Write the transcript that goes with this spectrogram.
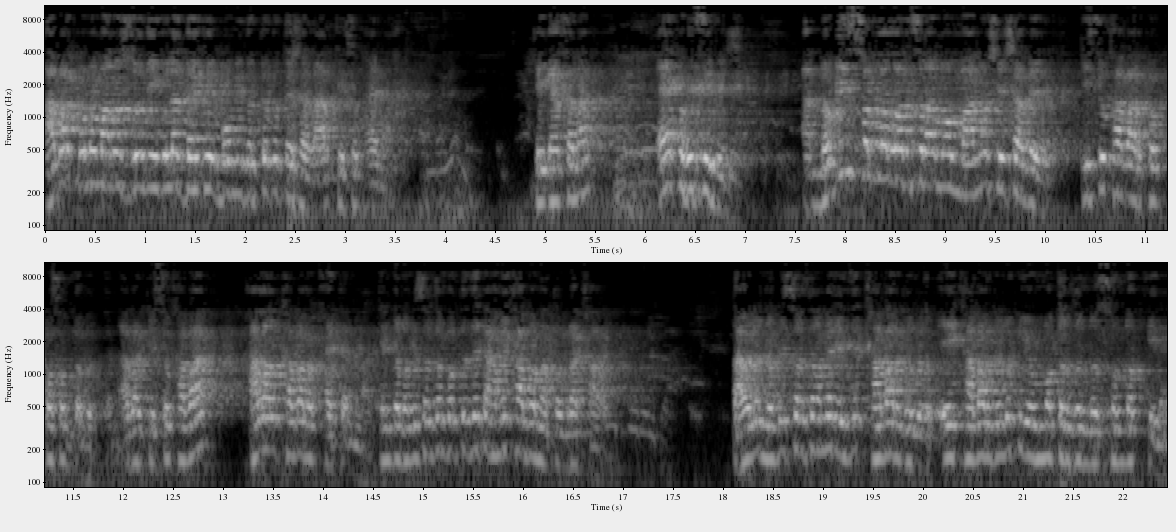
আবার কোন মানুষ যদি এগুলা দেখে বমি করতে করতে সারা আর কিছু খায় না। ঠিক আছে না? এক হয়েছে জিনিস আর নবী সাল্লাম ও মানুষ হিসাবে কিছু খাবার খুব পছন্দ করতেন। আবার কিছু খাবার হালাল খাবারও খাইতেন না। কিন্তু নবী সাল্লাম বলতে যেটা আমি খাব না, তোমরা খাও। তাহলে নবী সালামের এই যে খাবারগুলো, এই খাবারগুলো কি উন্মতের জন্য সুন্নত কিনা?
